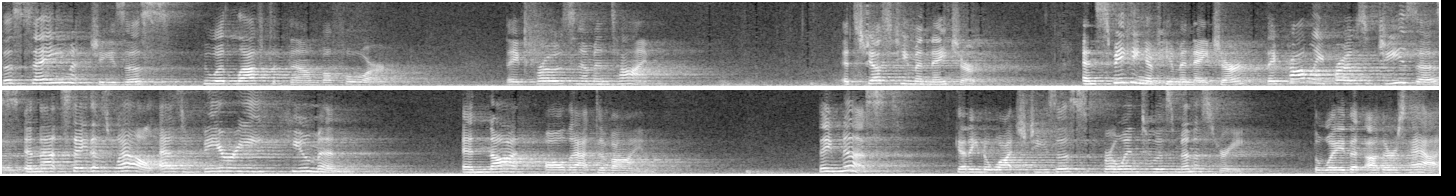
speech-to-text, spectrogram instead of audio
the same Jesus who had left them before. They froze him in time. It's just human nature. And speaking of human nature, they probably froze Jesus in that state as well, as very human and not all that divine. They missed getting to watch Jesus grow into his ministry the way that others had.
